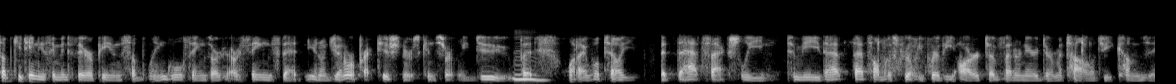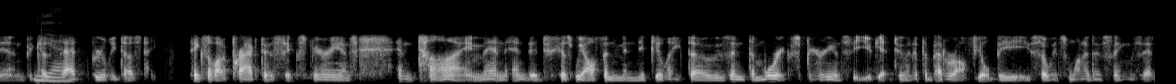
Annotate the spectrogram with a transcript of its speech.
subcutaneous immunotherapy and sublingual things are, are things that you know general practitioners can certainly do. Mm. But what I will tell you but that's actually to me that that's almost really where the art of veterinary dermatology comes in because yeah. that really does take takes a lot of practice, experience, and time, and and it, because we often manipulate those, and the more experience that you get doing it, the better off you'll be. So it's one of those things that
